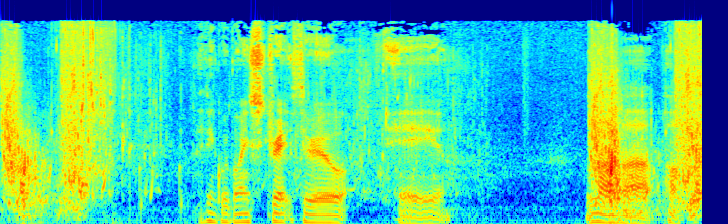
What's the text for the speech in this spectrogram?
I think we're going straight through a lava pocket.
